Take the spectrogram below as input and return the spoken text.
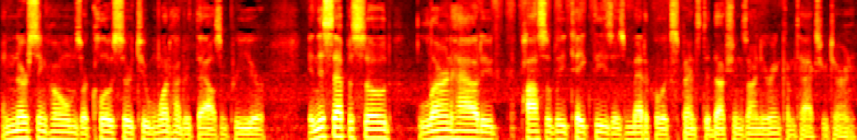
and nursing homes are closer to $100,000 per year. In this episode, learn how to possibly take these as medical expense deductions on your income tax return.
